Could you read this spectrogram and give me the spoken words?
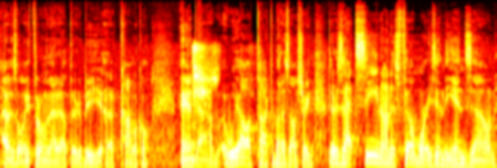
I was only throwing that out there to be uh, comical. And um, we all talked about his arm strength. There's that scene on his film where he's in the end zone,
